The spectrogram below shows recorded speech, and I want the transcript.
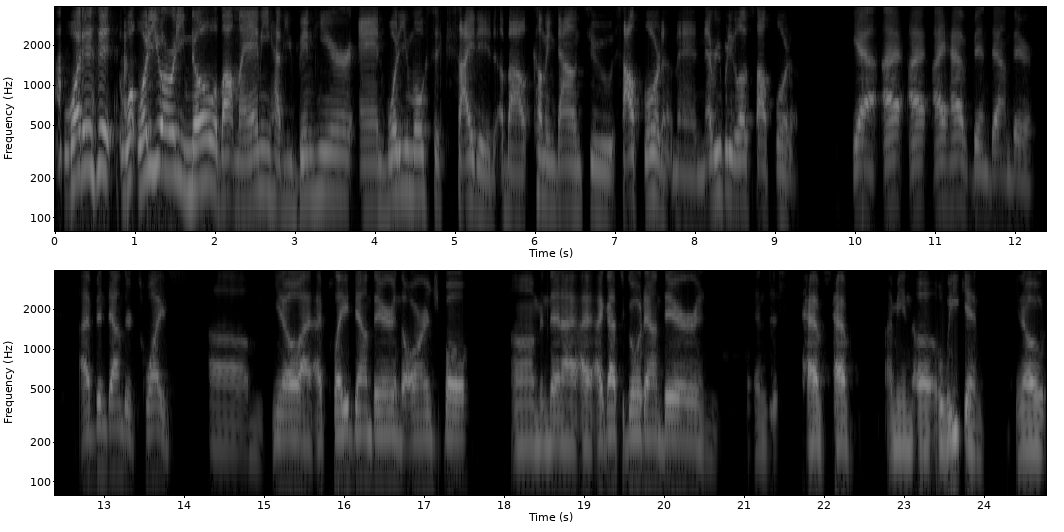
what is it? What, what do you already know about Miami? Have you been here? And what are you most excited about coming down to South Florida, man? Everybody loves South Florida. Yeah, I, I I have been down there. I've been down there twice. Um, you know, I, I played down there in the Orange Bowl, um, and then I, I I got to go down there and and just have have I mean a, a weekend, you know,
